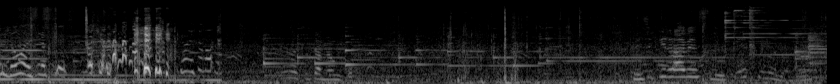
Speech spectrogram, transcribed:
너무 이렇게. 진짜 명곡. 하면서 째쓰는 거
